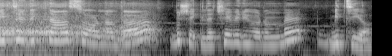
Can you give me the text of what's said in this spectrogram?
Bitirdikten sonra da bu şekilde çeviriyorum ve bitiyor.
